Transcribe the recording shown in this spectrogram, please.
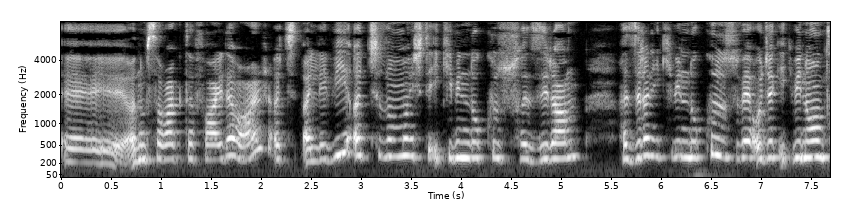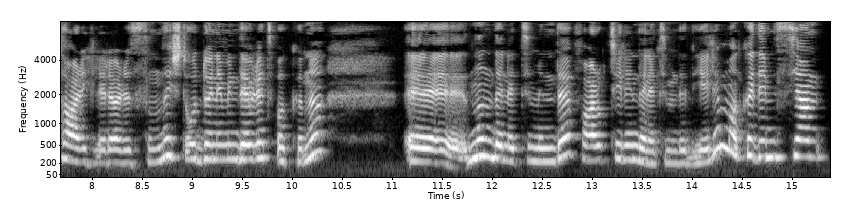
e, anımsamakta fayda var. Alevi açılımı işte 2009 Haziran Haziran 2009 ve Ocak 2010 tarihleri arasında işte o dönemin devlet bakanı denetiminde, Faruk Çelik'in denetiminde diyelim, akademisyen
